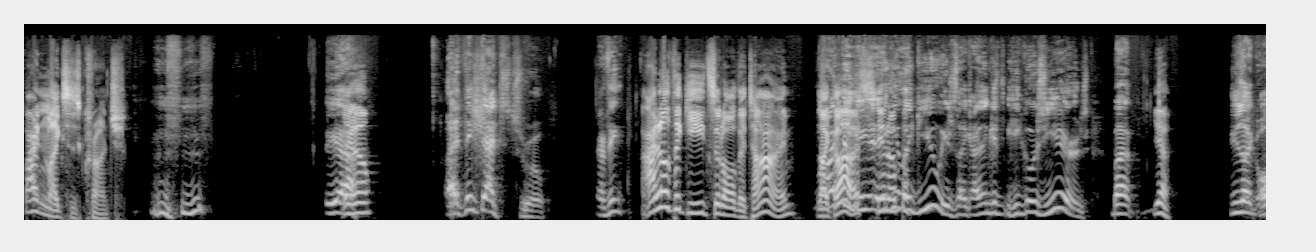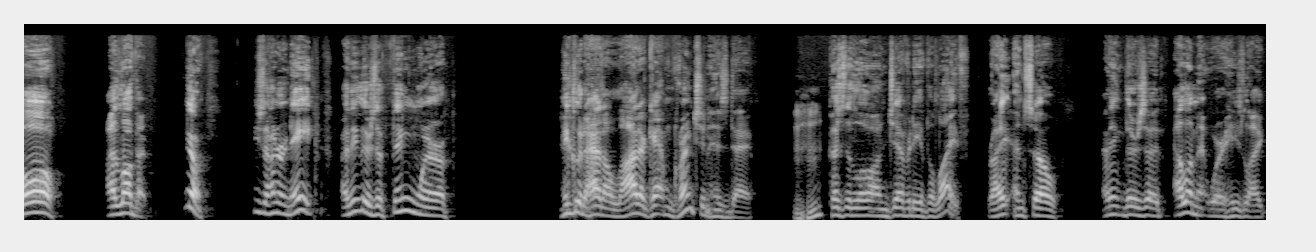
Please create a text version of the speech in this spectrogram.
Biden likes his crunch. Mm-hmm. yeah, You know, I think that's true. I think I don't think he eats it all the time, like I us. he- you know, like you. He's like, I think it's, he goes years, but yeah. He's like, oh, I love it. Yeah, he's 108. I think there's a thing where he could have had a lot of Captain Crunch in his day because of the longevity of the life, right? And so I think there's an element where he's like,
